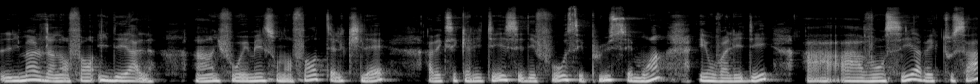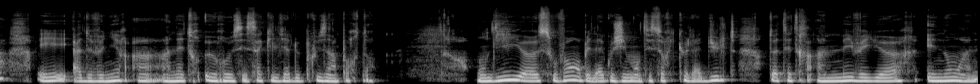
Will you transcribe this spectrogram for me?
l'image d'un enfant idéal. Hein. Il faut aimer son enfant tel qu'il est, avec ses qualités, ses défauts, ses plus, ses moins, et on va l'aider à, avancer avec tout ça et à devenir un, être heureux. C'est ça qu'il y a de plus important. On dit euh, souvent en pédagogie Montessori que l'adulte doit être un éveilleur et non un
